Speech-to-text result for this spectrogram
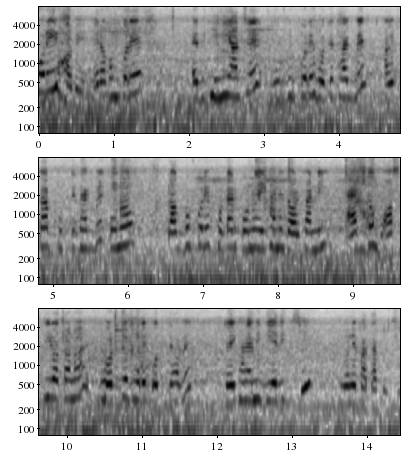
করেই হবে। এরকম করে একটু ধিমি আছে গুড়গুড় করে হতে থাকবে, হালকা ফুটতে থাকবে, কোনো টকবক করে ফোটার কোনো এখানে দরকার নেই, একদম অস্থিরতা নয়, ধৈর্য ধরে করতে হবে। তো এখানে আমি দিয়ে দিচ্ছি ধনে পাতা কুচি।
